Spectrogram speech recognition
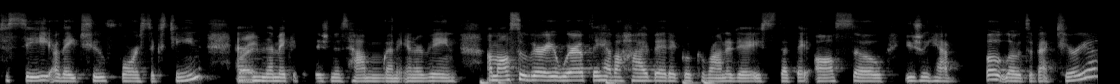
to see are they 2 4 16 and right. then make a decision as how i'm going to intervene i'm also very aware if they have a high beta glucuronidase that they also usually have boatloads of bacteria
